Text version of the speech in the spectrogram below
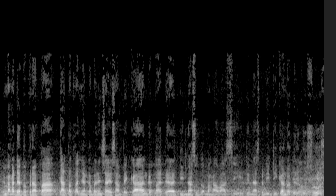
Memang ada beberapa catatan yang kemarin saya sampaikan kepada dinas untuk mengawasi, dinas pendidikan wabil khusus.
